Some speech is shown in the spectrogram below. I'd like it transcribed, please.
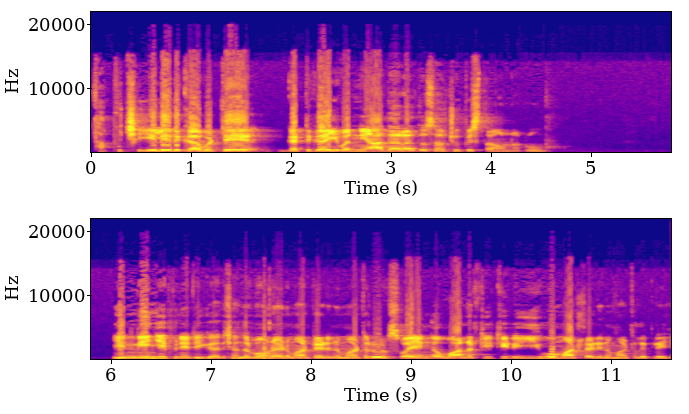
తప్పు చేయలేదు కాబట్టే గట్టిగా ఇవన్నీ ఆధారాలతో సహా చూపిస్తా ఉన్నారు. నేను చెప్పినట్టు కాదు. చంద్రబాబు నాయుడు మాట్లాడిన మాటలు స్వయంగా వాళ్ళ టీటీడీ ఈవో మాట్లాడిన మాటలే ప్లే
